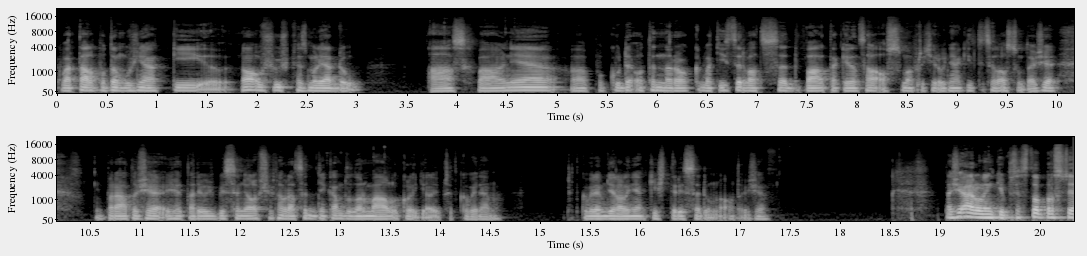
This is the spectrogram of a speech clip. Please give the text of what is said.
kvartál potom už nějaký, eh, no už, už přes miliardu a schválně, pokud jde o ten rok 2022, tak 1,8 a příští rok nějaký 3,8, takže vypadá to, že, že tady už by se mělo všechno vracet někam do normálu, kolik dělali před covidem. Před covidem dělali nějaký 4,7, no, takže takže aerolinky, přesto prostě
